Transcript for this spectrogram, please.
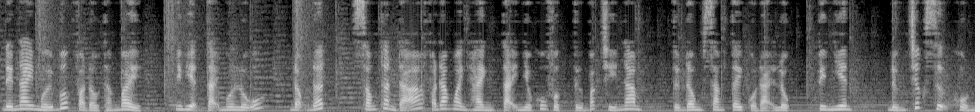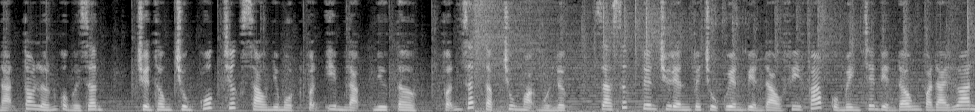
Đến nay mới bước vào đầu tháng 7, nhưng hiện tại mưa lũ, động đất, sóng thần đã và đang hoành hành tại nhiều khu vực từ Bắc chí Nam, từ Đông sang Tây của đại lục. Tuy nhiên, đứng trước sự khổ nạn to lớn của người dân, truyền thông Trung Quốc trước sau như một vẫn im lặng như tờ, vẫn rất tập trung mọi nguồn lực, ra sức tuyên truyền về chủ quyền biển đảo phi pháp của mình trên Biển Đông và Đài Loan,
